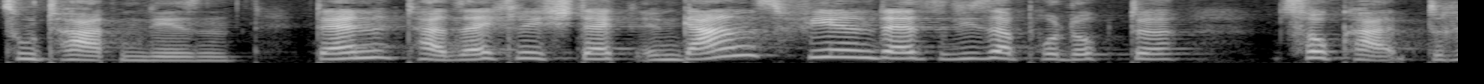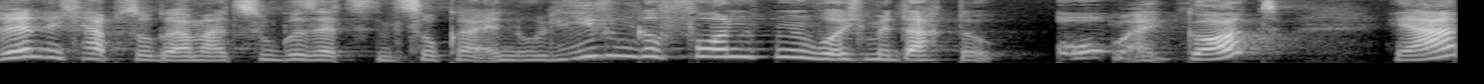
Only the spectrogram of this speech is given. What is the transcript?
Zutaten lesen. Denn tatsächlich steckt in ganz vielen dieser Produkte Zucker drin. Ich habe sogar mal zugesetzten Zucker in Oliven gefunden, wo ich mir dachte, oh mein Gott, ja.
